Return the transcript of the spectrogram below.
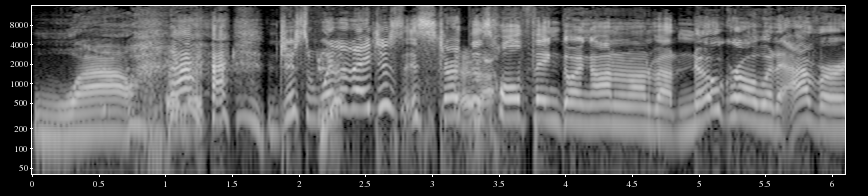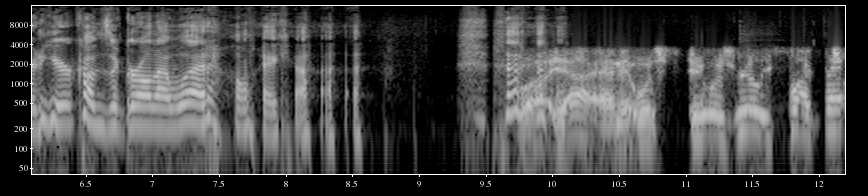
Wow. just when Yeah. did I just start And this I- whole thing going on and on about no girl would ever, and here comes a girl that would. Oh my god. Well, yeah, and it was it was really fucked up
